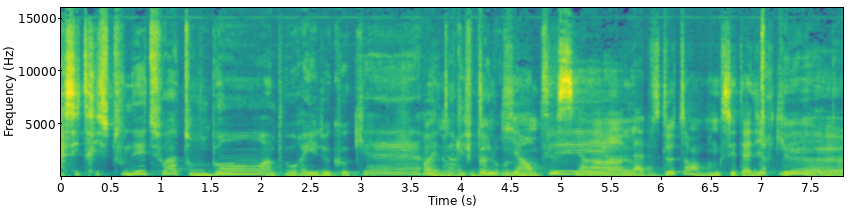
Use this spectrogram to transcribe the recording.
assez tristouné, tu vois, tombant, un peu oreille de coquer. Ouais, donc, il y a en plus il y a un laps de temps. Donc c'est-à-dire que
